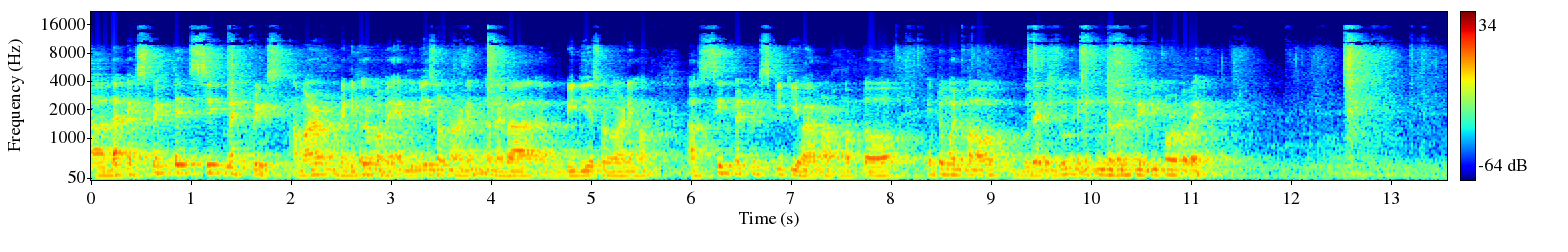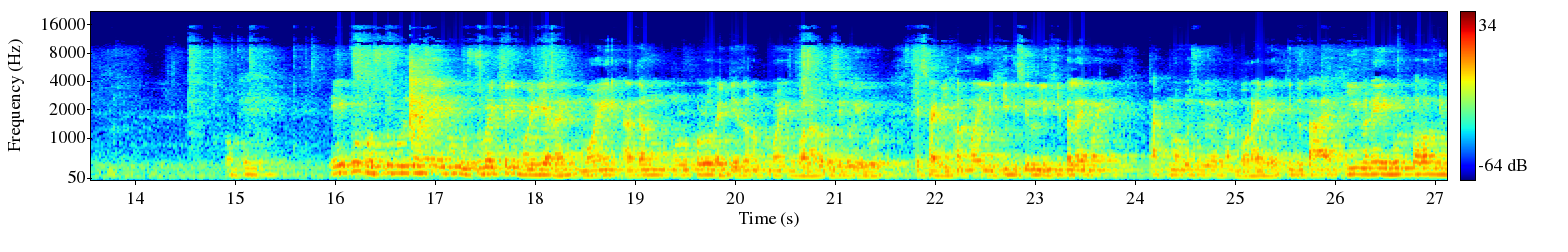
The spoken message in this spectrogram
uh, the expected seat matrix আমাৰ মেডিকেলৰ বাবে এম বি বি এছৰ চিট মেট্ৰিক্স কি কি হয় আমাৰ অসমত? তো সেইটো মই তোমালোকক বুজাই দিছোঁ। এইটো টু থাউজেণ্ড টুৱেণ্টি ফ'ৰৰ বাবে। অ'কে এইবোৰ বস্তুবোৰ যে আছে এইবোৰ বস্তুবোৰ একচুৱেলি মই দিয়া নাই। মই এজন মোৰ সৰু ভাইটি এজনক মই বনাব দিছিলোঁ এইবোৰ। এই চাৰ্টিখন মই লিখি দিছিলোঁ লিখি পেলাই মই তাক মই কৈছিলোঁ এখন বনাই দিয়ে কিন্তু তাৰ সি মানে এইবোৰ তলত দিব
